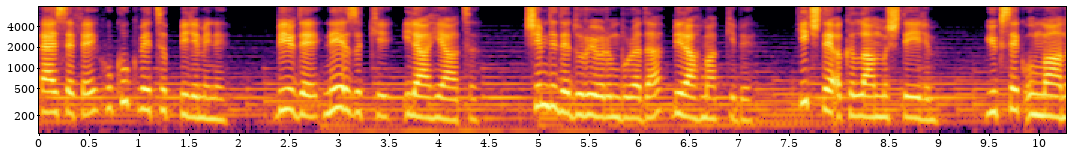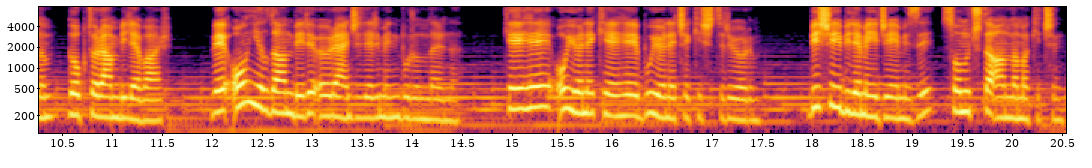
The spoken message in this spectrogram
Felsefe, hukuk ve tıp bilimini. Bir de ne yazık ki ilahiyatı. Şimdi de duruyorum burada bir ahmak gibi. Hiç de akıllanmış değilim. Yüksek unvanım, doktoram bile var. Ve 10 yıldan beri öğrencilerimin burunlarını. KH o yöne KH bu yöne çekiştiriyorum. Bir şey bilemeyeceğimizi sonuçta anlamak için.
